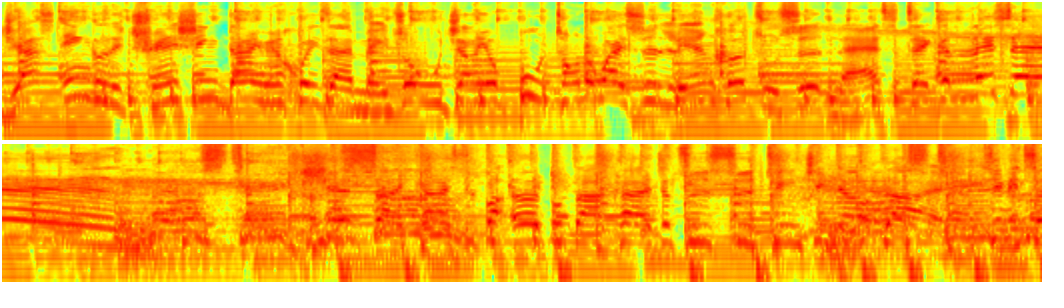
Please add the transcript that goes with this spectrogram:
Just English 全新单元会在每周五将由不同的外事联合主持。Let's take a listen。现在开始把耳朵打开，将知识听进脑袋，心理测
